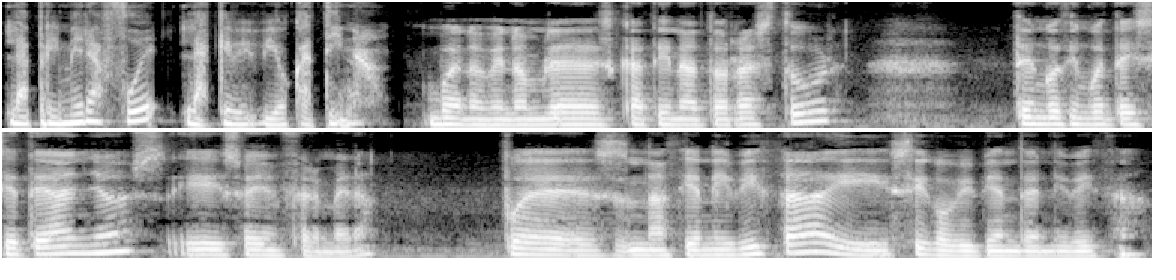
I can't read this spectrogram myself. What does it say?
La primera fue la que vivió Katina. Bueno, mi nombre es Katina Torres Tour, tengo 57 años y soy enfermera. Pues nací en Ibiza y sigo viviendo en Ibiza.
